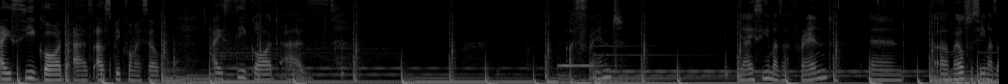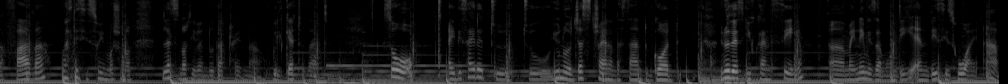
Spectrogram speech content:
I see God as, I'll speak for myself, I see God as a friend. Yeah, I see Him as a friend and Um, I also see him as a father. Well, this is so emotional. Let's not even do that right now. We'll get to that. So I decided to to you know just try and understand God. You know, this you can say, uh, my name is Amondi, and this is who I am.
